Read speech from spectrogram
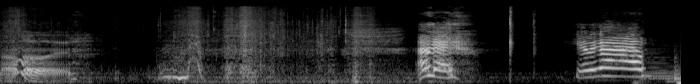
Lord. Okay. Here we go.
